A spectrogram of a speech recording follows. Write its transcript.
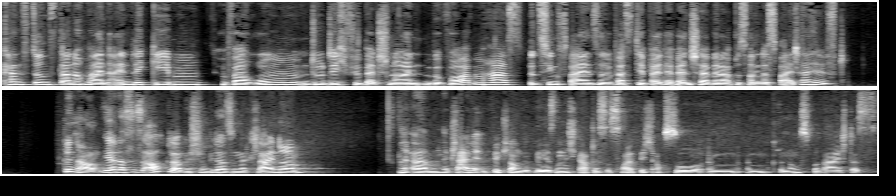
Kannst du uns da nochmal einen Einblick geben, warum du dich für Batch 9 beworben hast, beziehungsweise was dir bei der Venture Villa besonders weiterhilft? Genau, ja, das ist auch, glaube ich, schon wieder so eine kleine, eine kleine Entwicklung gewesen. Ich glaube, das ist häufig auch so im, im Gründungsbereich, dass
